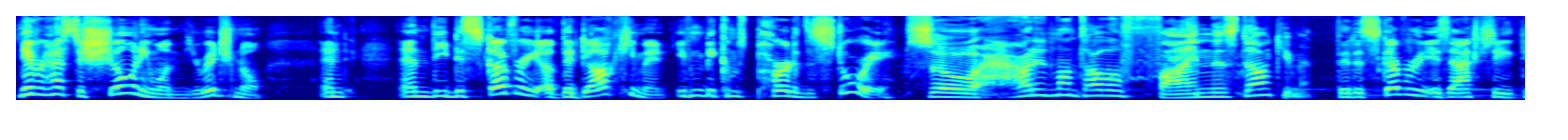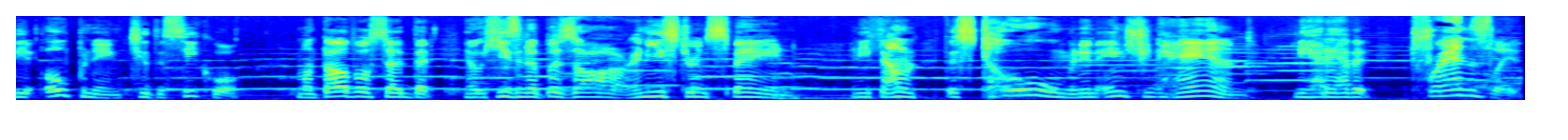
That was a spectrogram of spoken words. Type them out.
he never has to show anyone the original. And and the discovery of the document even becomes part of the story. so how did Montalvo find this document? The discovery is actually the opening to the sequel. Montalvo said that you know he's in a bazaar in eastern Spain, and he found this tome in an ancient hand, and he had to have it translated.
